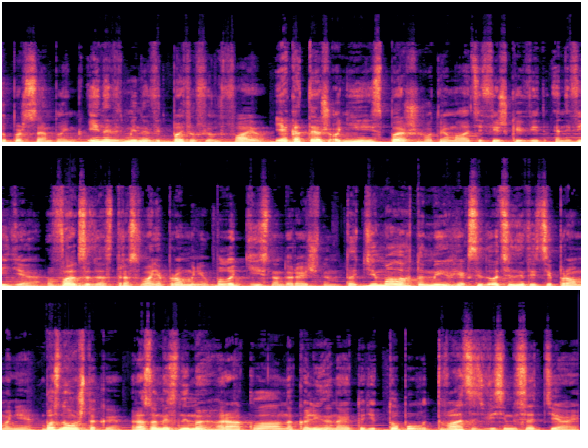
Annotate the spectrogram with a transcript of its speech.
Super Sampling. І на відміну від Battlefield 5, яка теж однією із перших отримала ці фішки від Nvidia, в Exodus трасування променів було дійсно доречним. Тоді мало хто міг як слід оцінити ці промені, бо знову ж таки, разом із ними гра клала на коліна навіть тоді топову 2080 Ti.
